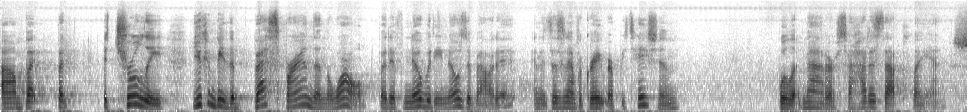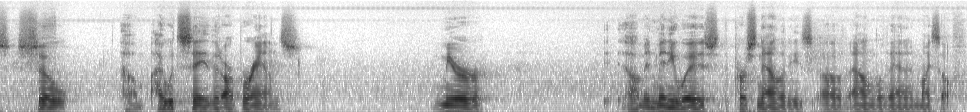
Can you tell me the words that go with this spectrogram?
Um, but but it truly, you can be the best brand in the world, but if nobody knows about it and it doesn't have a great reputation, will it matter? So how does that play in? So um, I would say that our brands mirror, um, in many ways, the personalities of Alan Levan and myself,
